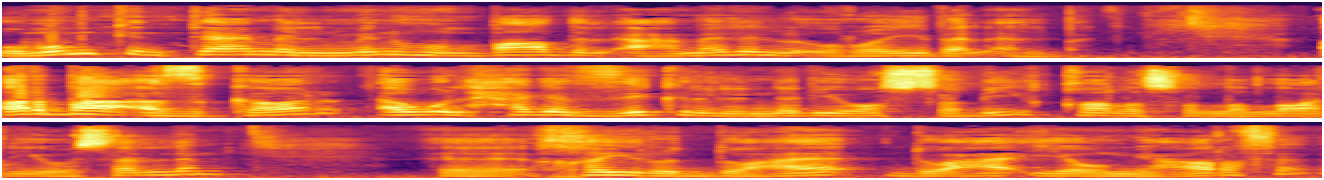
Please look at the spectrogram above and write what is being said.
وممكن تعمل منهم بعض الأعمال اللي قريبة لقلبك. أربع أذكار أول حاجة الذكر اللي النبي وصى به قال صلى الله عليه وسلم خير الدعاء دعاء يوم عرفة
